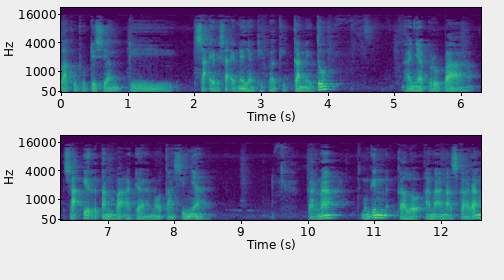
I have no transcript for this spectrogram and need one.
lagu Buddhis yang di syair-syairnya yang dibagikan itu hanya berupa syair tanpa ada notasinya. Karena mungkin kalau anak-anak sekarang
